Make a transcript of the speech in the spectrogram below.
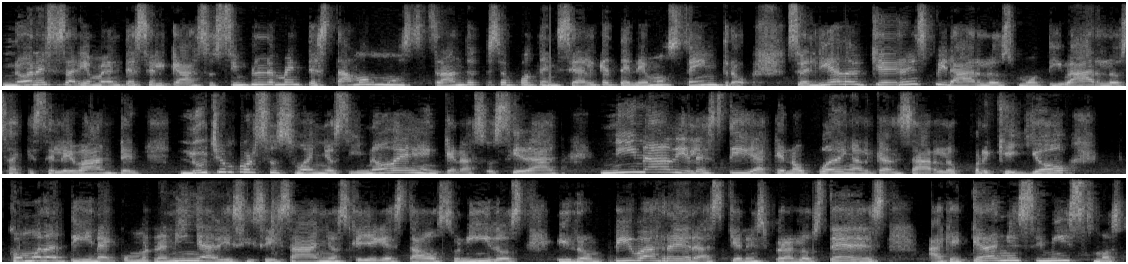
no necesariamente es el caso. Simplemente estamos mostrando ese potencial que tenemos dentro. So, el día de hoy quiero inspirarlos, motivarlos a que se levanten, luchen por sus sueños y no dejen que la sociedad ni nadie les diga que no pueden alcanzarlos, porque yo como latina y como una niña de 16 años que llegué a Estados Unidos y rompí barreras, quiero inspirar a ustedes a que crean en sí mismos,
